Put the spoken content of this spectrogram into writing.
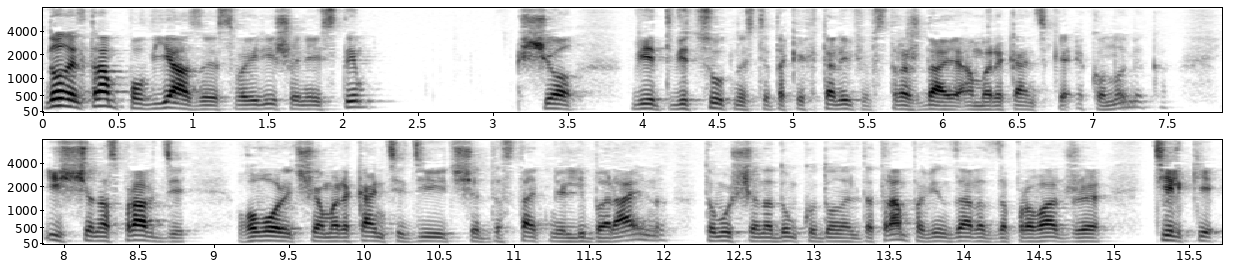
Дональд Трамп пов'язує своє рішення із тим, що від відсутності таких тарифів страждає американська економіка, і що насправді говорить, що американці діють ще достатньо ліберально, тому що, на думку Дональда Трампа, він зараз запроваджує тільки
